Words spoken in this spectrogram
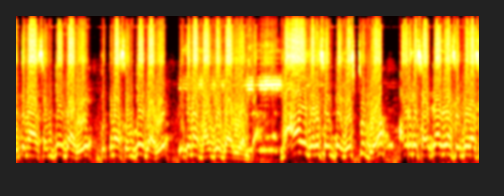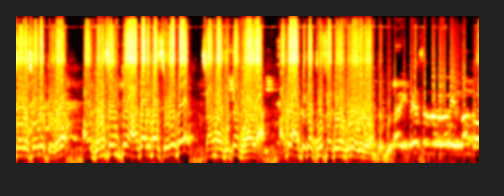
ಇತನ ಸಂಖ್ಯೆದಾರಿ ಇತನ ಸಂಖ್ಯೆದಾರಿ ಇತನ ಭಾಗ್ಯದಾರಿ ಅಂತ. ಯಾವ ಜನಸಂಖ್ಯೆ ಎಷ್ಟಿದೆಯೋ ಅವರಿಗೆ ಸರ್ಕಾರದ ಸಿಗುವ ಸವಲತ್ತುಗಳು ಆ ಜನಸಂಖ್ಯೆ ಆಧಾರ ಮೇಲೆ ಸಿಗೋದೇ ಸಾಮಾಜಿಕ ನ್ಯಾಯ. ಅದೇ ಆರ್ಟಿಕಲ್ ತ್ರೀ ಫಾರ್ಟಿ ಒನ್ ಕೂಡ ಹೇಳಿರುವಂತದ್ದು ಇದೇ ಸಂದರ್ಭದಲ್ಲಿ ಇನ್ನೊಂದು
